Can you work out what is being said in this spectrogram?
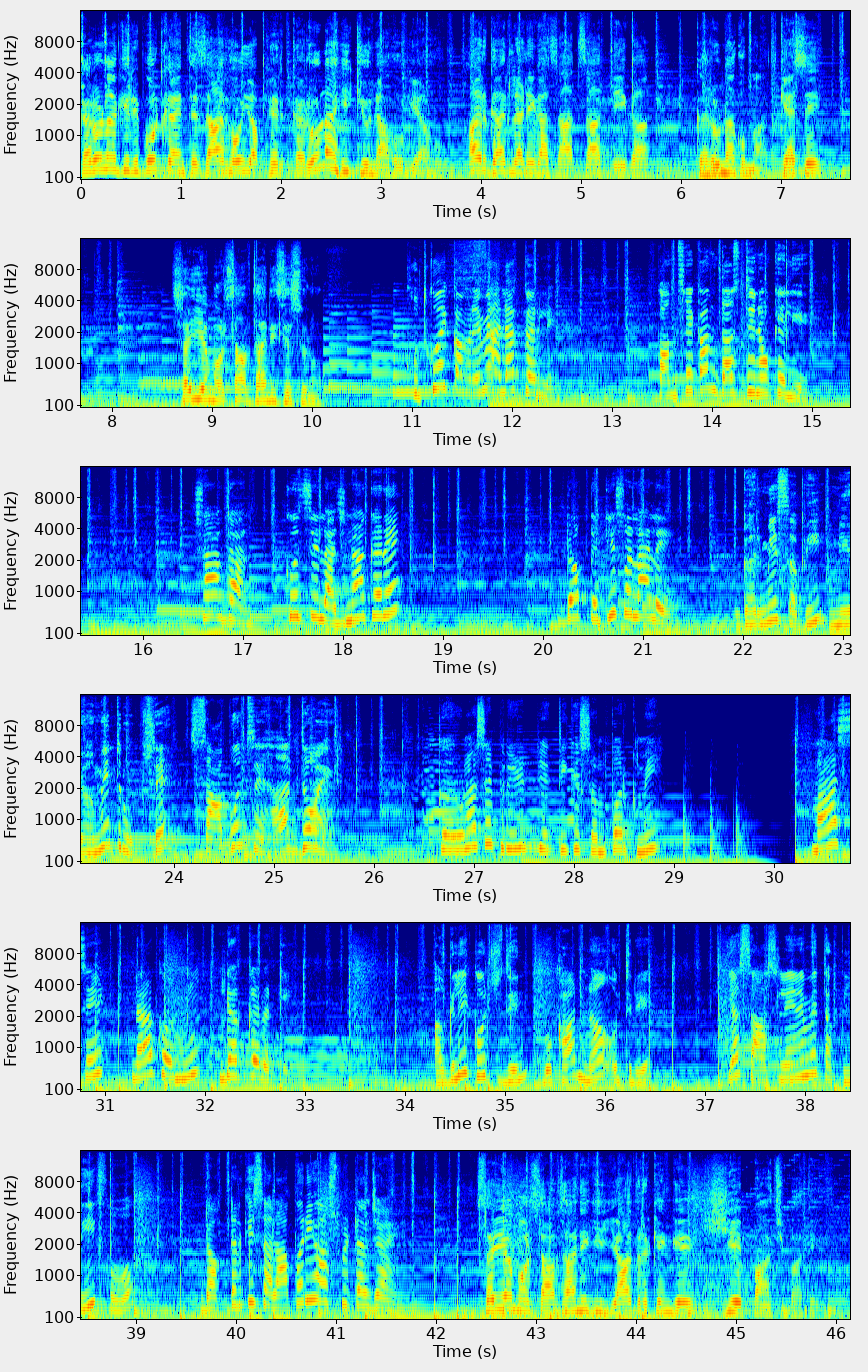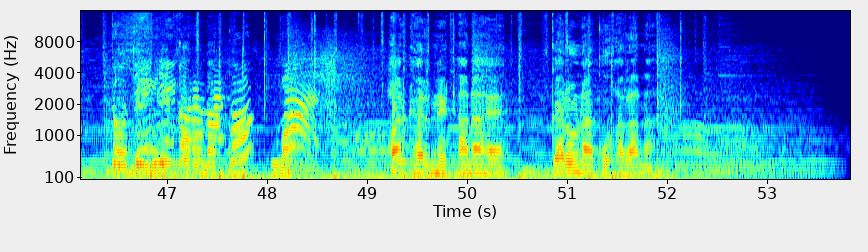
Corona की report का इंतज़ार हो या फिर कोरोना ही क्यों ना हो गया हो? हर घर लड़ेगा साथ साथ देगा। कोरोना को मात। कैसे? संयम और सावधानी से सुनो। खुद को एक कमरे में अलग कर ले। कम से कम दस दिनों के लिए। सावधान। खुद से इलाज ना करें। डॉक्टर की सलाह लें। घर में सभी नियमित रूप से साबुन से हाथ धोएँ। कोरोना से पीड़ित व्यक्ति के संपर्क में मास्क से नाक और मुँह ढक कर रखें। अगले कुछ दिन बुखार न उतरे या सांस लेने में तकलीफ़ हो डॉक्टर की सलाह पर ही हॉस्पिटल जाएँ। संयम और सावधानी की याद रखेंगे ये पाँच बातें। तो देंगे कोरोना को मात। हर घर ने ठाना है कोरोना को हराना है।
